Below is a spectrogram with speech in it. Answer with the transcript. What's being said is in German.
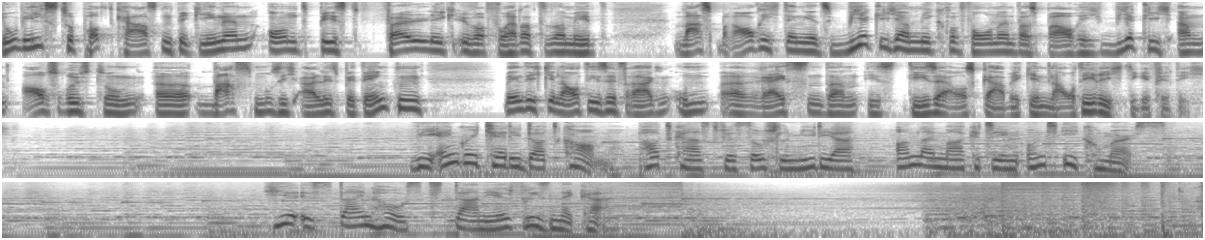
Du willst zu Podcasten beginnen und bist völlig überfordert damit. Was brauche ich denn jetzt wirklich an Mikrofonen? Was brauche ich wirklich an Ausrüstung? Äh, was muss ich alles bedenken? Wenn dich genau diese Fragen umreißen, dann ist diese Ausgabe genau die richtige für dich. TheAngryTeddy.com, Podcast für Social Media, Online-Marketing und E-Commerce. Hier ist dein Host Daniel Friesenecker.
